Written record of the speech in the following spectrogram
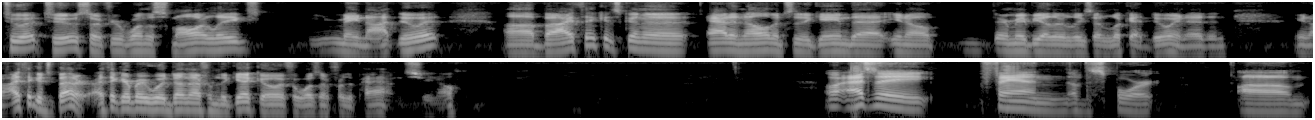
to it too. So if you're one of the smaller leagues, you may not do it. Uh, but I think it's going to add an element to the game that you know there may be other leagues that look at doing it, and you know I think it's better. I think everybody would have done that from the get go if it wasn't for the patents. You know. Well, as a fan of the sport, um,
